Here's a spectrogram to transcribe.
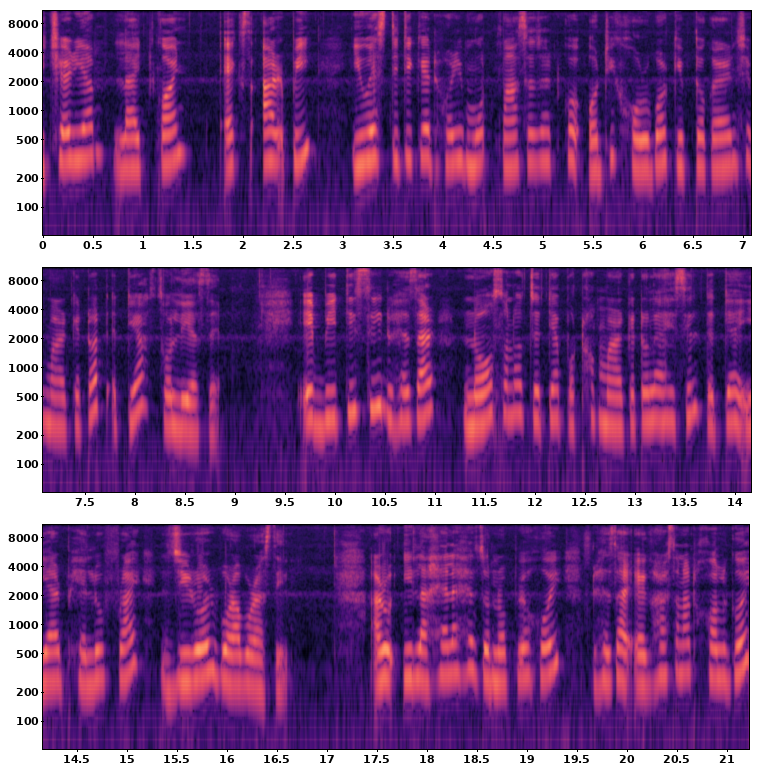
Ethereum Litecoin X R P U S T টিকে ধৰি মুঠ পাঁচ হাজাৰতকৈ অধিক সৰু বৰ ক্ৰিপ্ট' কাৰেঞ্চি মাৰ্কেটত এতিয়া চলি আছে। এই বি টি চি দুহেজাৰ ন চনত যেতিয়া প্ৰথম মাৰ্কেটলৈ আহিছিল তেতিয়া ইয়াৰ ভেলু প্ৰায় জিৰ'ৰ বৰাবৰ আছিল। আৰু ই লাহে লাহে জনপ্ৰিয় হৈ দুহেজাৰ এঘাৰ চনত হ'লগৈ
